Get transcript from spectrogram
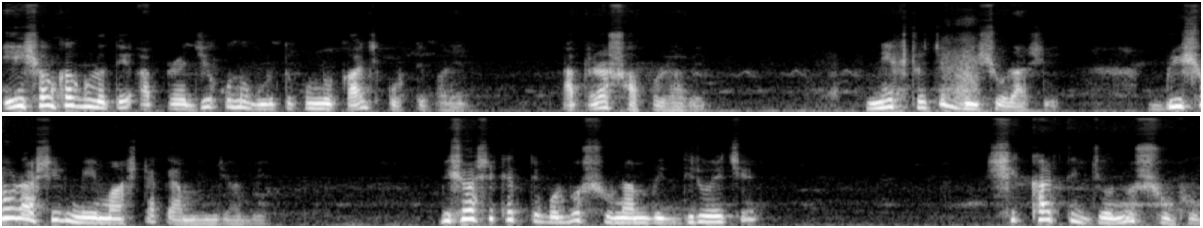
এই সংখ্যাগুলোতে আপনারা যে কোনো গুরুত্বপূর্ণ কাজ করতে পারেন। আপনারা সফল হবেন। নেক্সট হচ্ছে বৃষ রাশি। বৃষ রাশির মে মাসটা কেমন যাবে? বৃষ রাশির ক্ষেত্রে বলব সুনাম বৃদ্ধি রয়েছে। শিক্ষার্থীর জন্য শুভ।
